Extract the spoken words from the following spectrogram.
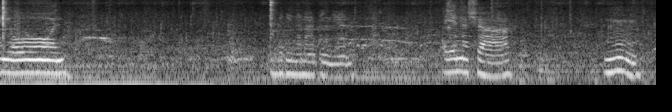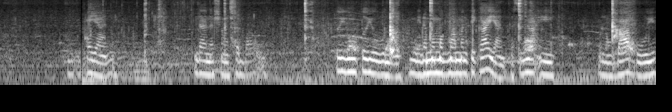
Ayun. Tanggalin na natin yan. Ayan na siya. Hmm. Ayan. Wala na siyang sabaw. Tuyong-tuyo na. Hindi naman magmamantika yan. Kasi nga eh, walang baboy.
